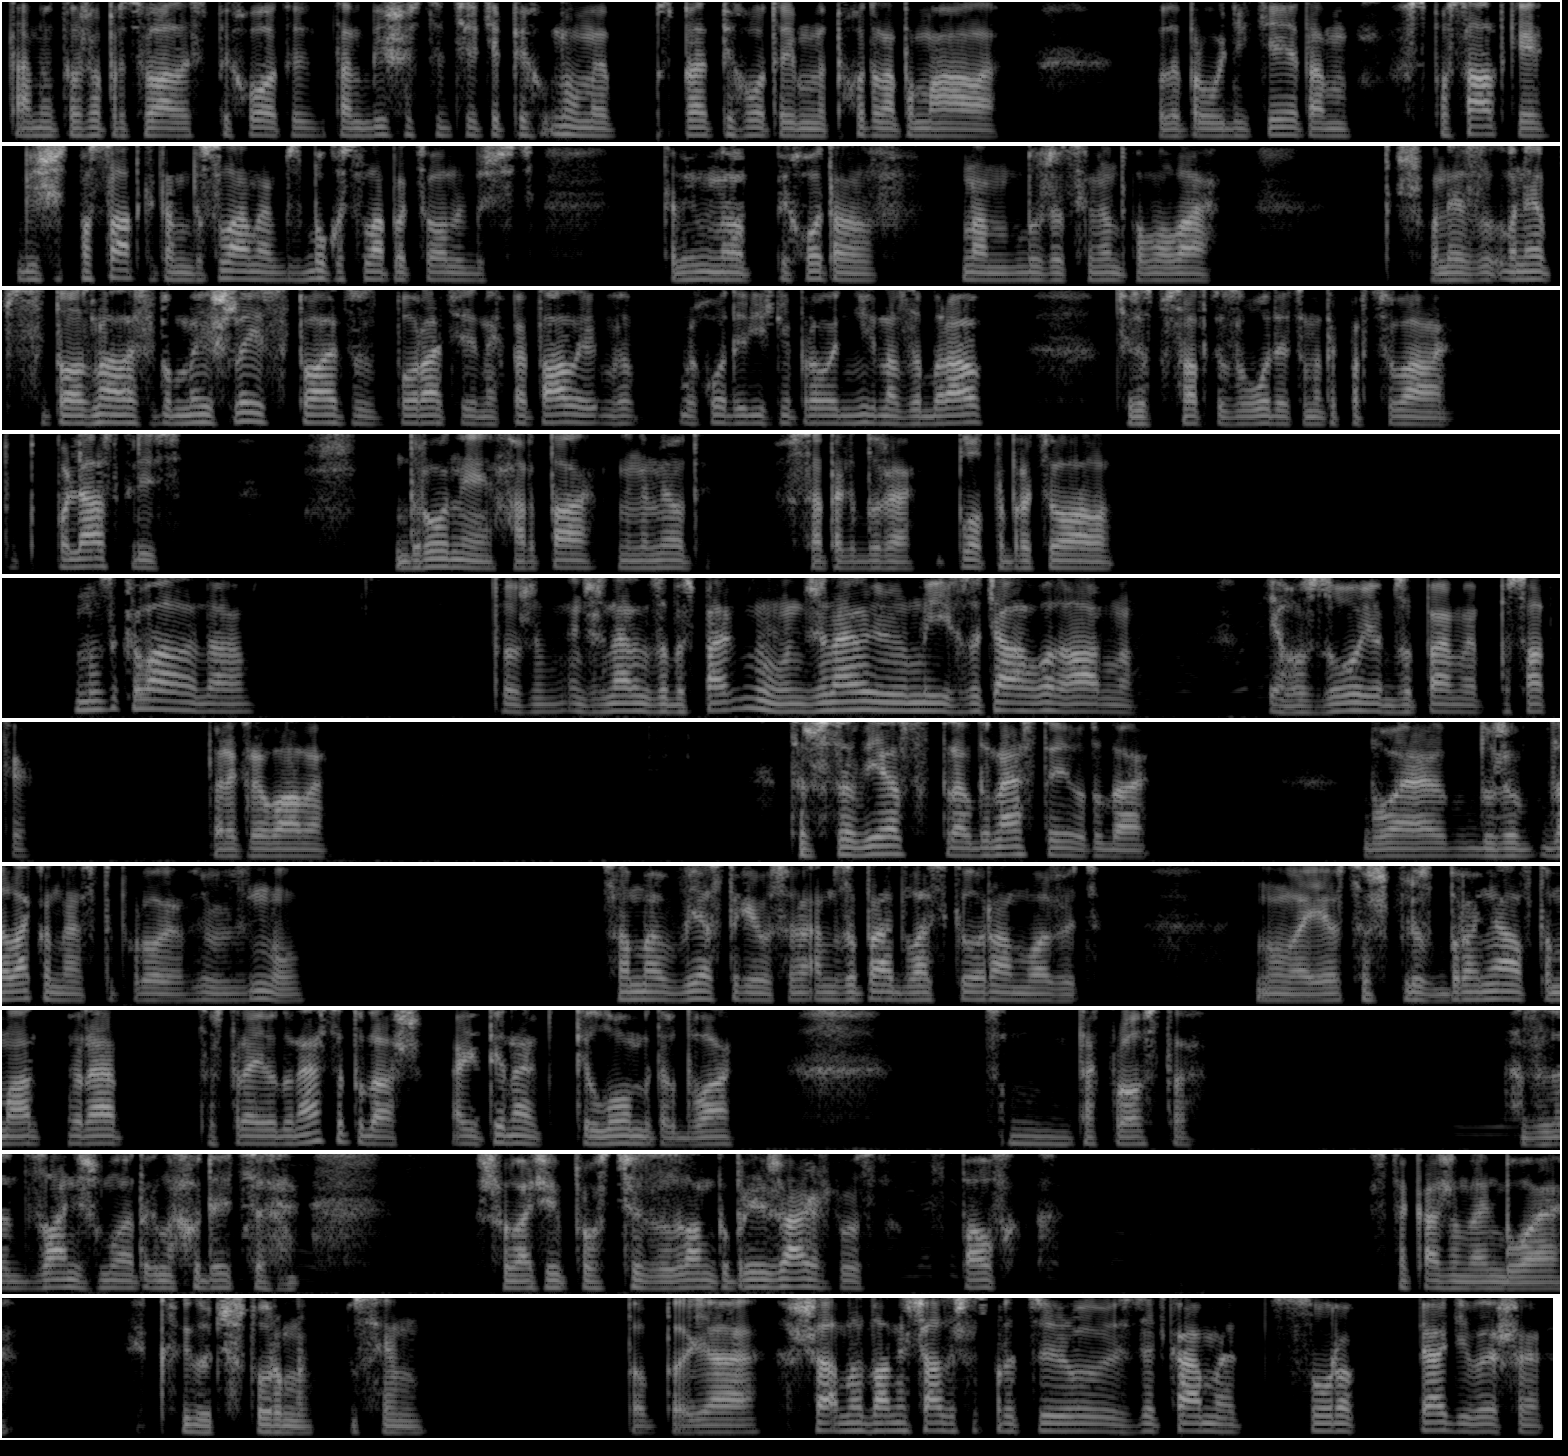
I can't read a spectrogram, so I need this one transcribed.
Там ми теж працювали з піхотою. Там більшості тільки піх... ну, ми з піхотою, іменно піхота допомагала. Були проводники, там з посадки, більшість посадки, там до села, з боку села працювали більшість. Там іменно піхота нам дуже сильно допомогла. Тож вони, вони з того знали, що ми йшли, ситуацію по рації них питали, ви- виходив їхній проводник, нас забирав, через посадку заводиться, ми так працювали. Тобто поля скрізь, дрони, арта, міномети. Все так дуже плотно працювало. Ну, закривали, так. Да. Тож інженерне забезпечення. Ну, інженери ми їх затягували гарно. І газою, ЗП посадки перекривали. Це ж все в'їзд, треба донести його туди. Буває дуже далеко нести порою. Ну, саме в'їзд такий ось МЗП 20 кг важить. Ну, а це ж плюс броня, автомат, реп. Це ж треба його донести туди ж, а йти на кілометр, два. Це так просто. А за, за ніч можна так знаходитися. Що ввечері просто чи зранку приїжджаєш, просто впав. Ось так кожен день буває. Як йдуть штурми постійно. Тобто я ще на даний час ще працюю з дядьками 45 і вище.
